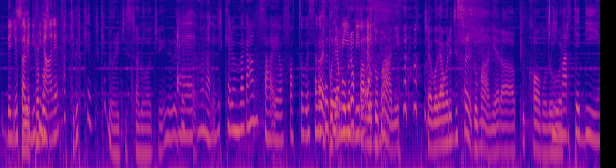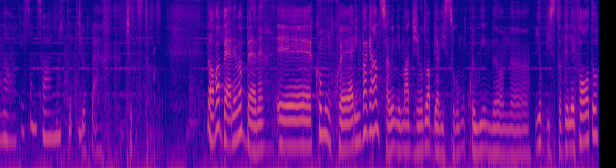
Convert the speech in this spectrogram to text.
degli ottavi sì, di finale. Infatti, perché, perché, abbiamo registrato oggi? Eh, Manuele, perché ero in vacanza e ho fatto questa Vabbè, cosa potevamo terribile. però farlo domani. cioè, potevamo registrare domani, era più comodo. Il forse. martedì, no, che senso ha il martedì? Gi- beh, giusto. No, va bene, va bene. E comunque eri in vacanza, quindi immagino tu abbia visto comunque Wimbledon. Io ho visto delle foto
